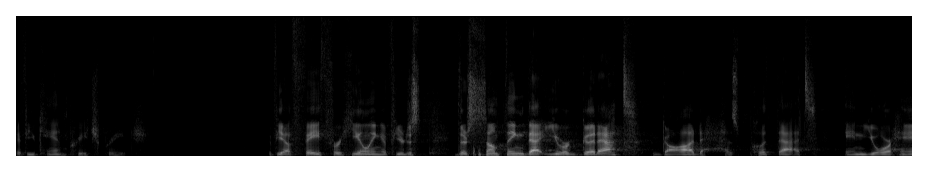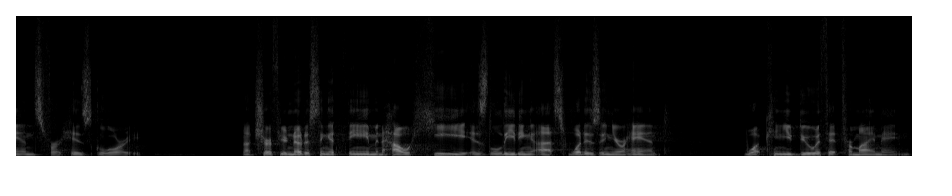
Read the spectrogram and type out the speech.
If you can preach, preach. If you have faith for healing, if you're just, there's something that you are good at, God has put that in your hands for His glory. Not sure if you're noticing a theme in how He is leading us. What is in your hand? What can you do with it for my name?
